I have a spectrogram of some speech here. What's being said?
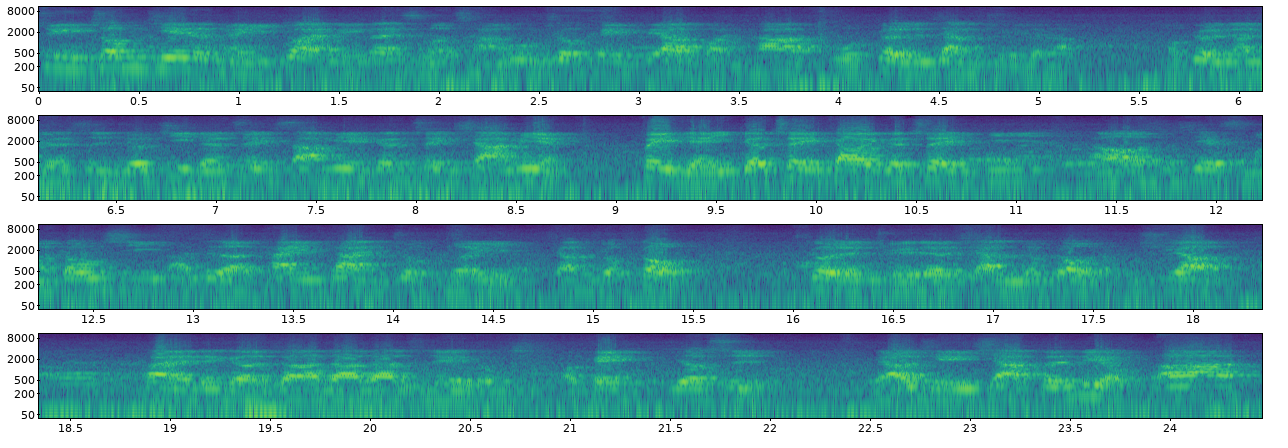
至于中间的每一段每一段什么产物，就可以不要管它。我个人这样觉得啦，我个人这样觉得是，你就记得最上面跟最下面沸点一个最高一个最低，然后是些什么东西，把这个看一看就可以了，这样就够。个人觉得这样就够了，不需要看那个哒哒哒之类的东西。OK，就是了解一下分六它，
